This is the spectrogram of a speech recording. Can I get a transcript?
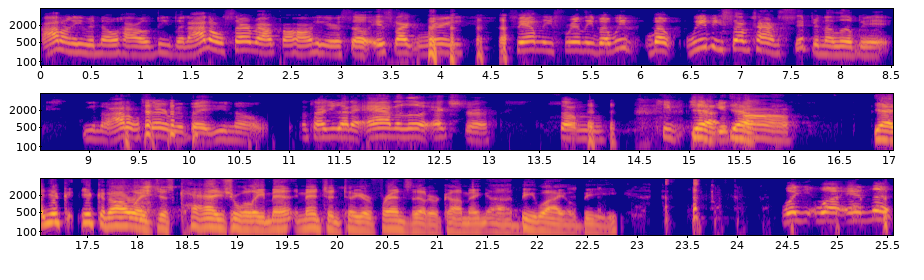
I don't even know how it would be, but I don't serve alcohol here, so it's like very family friendly. But we, but we be sometimes sipping a little bit. You know, I don't serve it, but you know, sometimes you got to add a little extra, something keep keep Yeah, you yeah, calm. Yeah. You you could always just casually men- mention to your friends that are coming, uh, BYOB. Well, well, and look,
